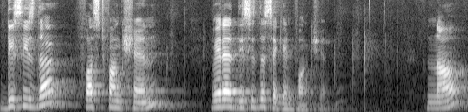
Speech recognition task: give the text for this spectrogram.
this is the first function whereas this is the second function. Now,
